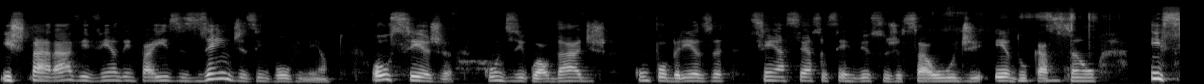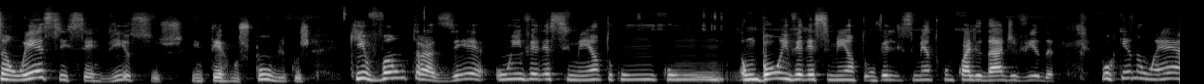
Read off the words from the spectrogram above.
estará vivendo em países em desenvolvimento, ou seja, com desigualdades, com pobreza, sem acesso a serviços de saúde, educação. E são esses serviços, em termos públicos, que vão trazer um envelhecimento com, com um bom envelhecimento, um envelhecimento com qualidade de vida. Porque não é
